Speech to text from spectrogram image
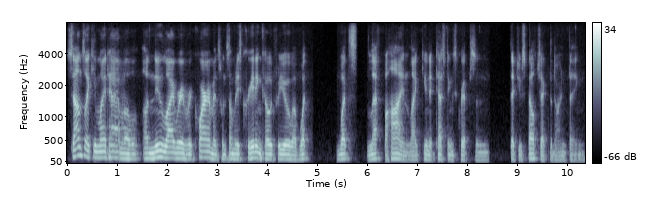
sounds like you might have a, a new library of requirements when somebody's creating code for you of what what's left behind, like unit testing scripts and that you've spell checked the darn thing.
